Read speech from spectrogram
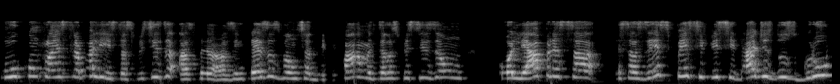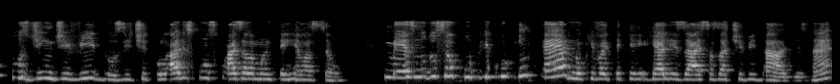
o compliance trabalhista. As, precisa, as, as empresas vão se adequar, mas elas precisam olhar para essa, essas especificidades dos grupos de indivíduos e titulares com os quais ela mantém relação, mesmo do seu público interno que vai ter que realizar essas atividades, né?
